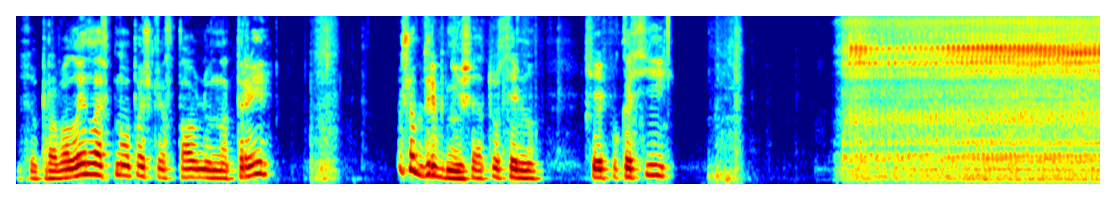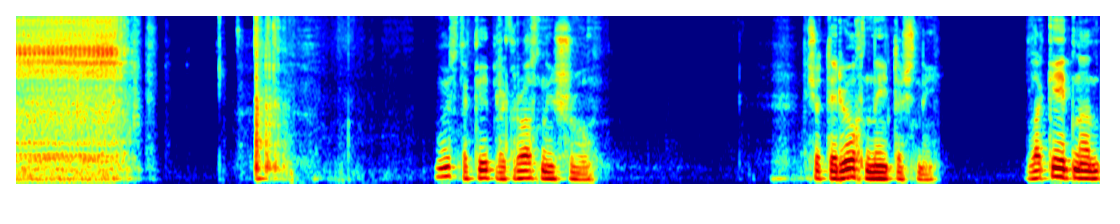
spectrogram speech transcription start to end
Все, провалилась кнопочка, ставлю на 3. Ну, щоб дрібніше, а то сильно ще й по косі. Ось такий прекрасний шов. Чотирьохниточний. Блакитна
